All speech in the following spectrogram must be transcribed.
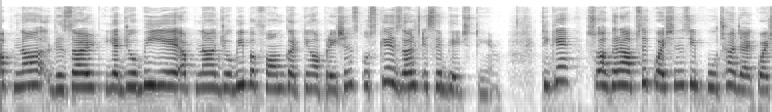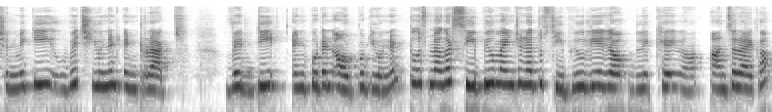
अपना रिज़ल्ट या जो भी ये अपना जो भी परफॉर्म करती हैं ऑपरेशन उसके रिज़ल्ट इसे भेजती हैं। ठीक है? सो अगर आपसे क्वेश्चन ये पूछा जाए क्वेश्चन में कि which unit interact with the input and output unit तो उसमें अगर सी पी यू मैंशन है तो सी पी यू लिए जाओ, लिखे आंसर आएगा।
